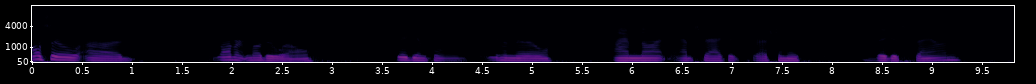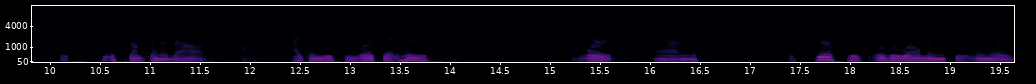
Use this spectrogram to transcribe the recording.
also uh, Robert Motherwell, big influence. Even though I'm not abstract expressionists' biggest fan, there's just something about I can just look at his work and it's just this overwhelming feeling of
